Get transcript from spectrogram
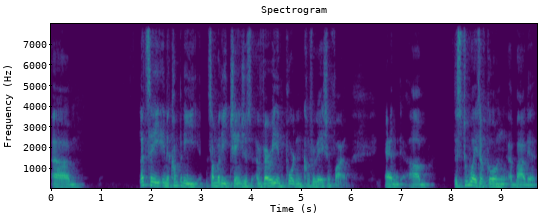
um, let's say in a company somebody changes a very important configuration file, and um, there's two ways of going about it.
